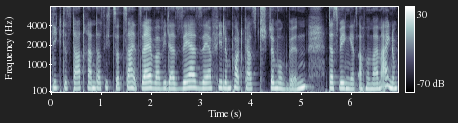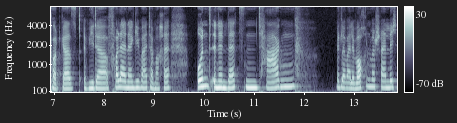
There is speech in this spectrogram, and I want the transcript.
liegt es daran, dass ich zurzeit selber wieder sehr, sehr viel im Podcast-Stimmung bin. Deswegen jetzt auch mit meinem eigenen Podcast wieder voller Energie weitermache. Und in den letzten Tagen, mittlerweile Wochen wahrscheinlich,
